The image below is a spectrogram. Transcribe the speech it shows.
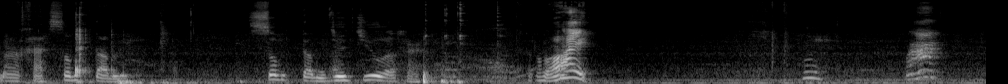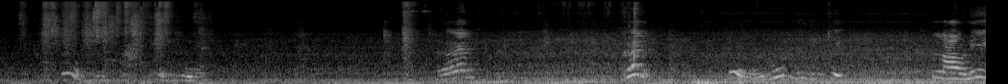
มาค่ะ ส้มตำส้มตำยั่วๆค่ะแล้อกเฮ้ยอืมาเดินขึ้นโอ้โหมันจริงเรานี่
